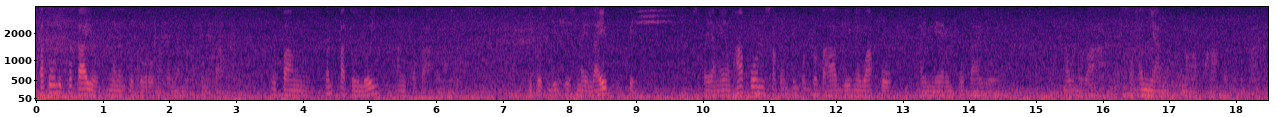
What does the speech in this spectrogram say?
patuloy po tayo na nagtuturo ng kanyang mga salita upang magpatuloy ang trabaho ng Diyos. Because this is my life faith. So kaya ngayong hapon sa konting pagbabahagi nawa po ay meron po tayo naunawaan sa kanyang mga pangako at.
